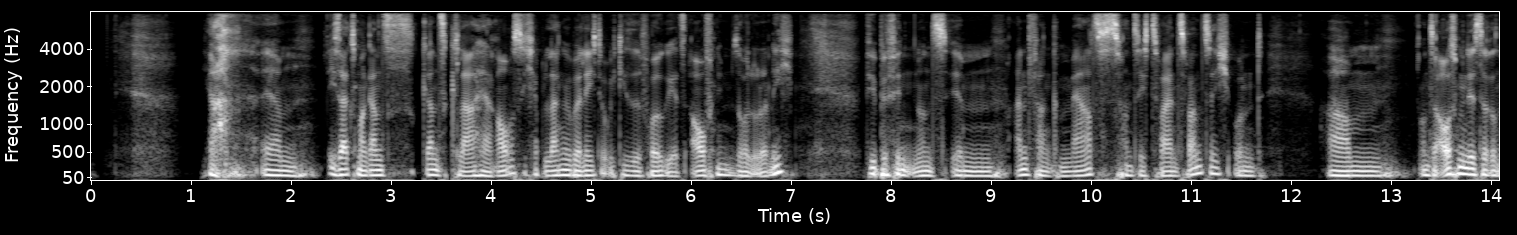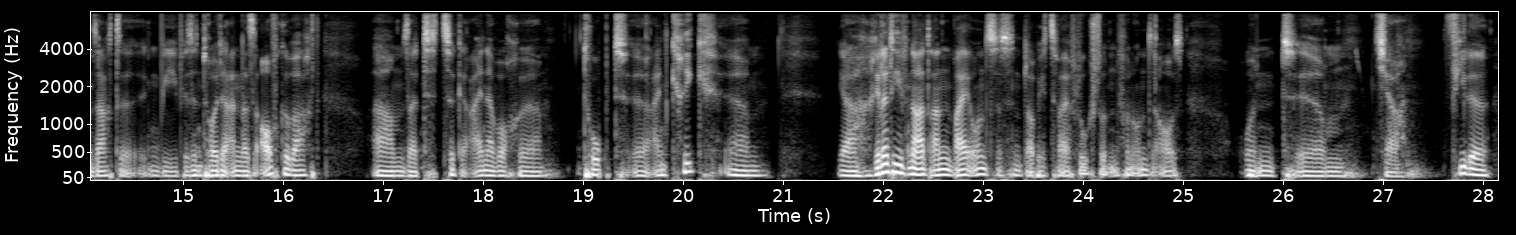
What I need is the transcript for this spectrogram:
Ja, ähm, ich sage es mal ganz, ganz klar heraus. Ich habe lange überlegt, ob ich diese Folge jetzt aufnehmen soll oder nicht. Wir befinden uns im Anfang März 2022 und ähm, unsere Außenministerin sagte irgendwie, wir sind heute anders aufgewacht. Ähm, seit circa einer Woche tobt äh, ein Krieg, ähm, ja, relativ nah dran bei uns. Das sind, glaube ich, zwei Flugstunden von uns aus. Und ähm, tja, viele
